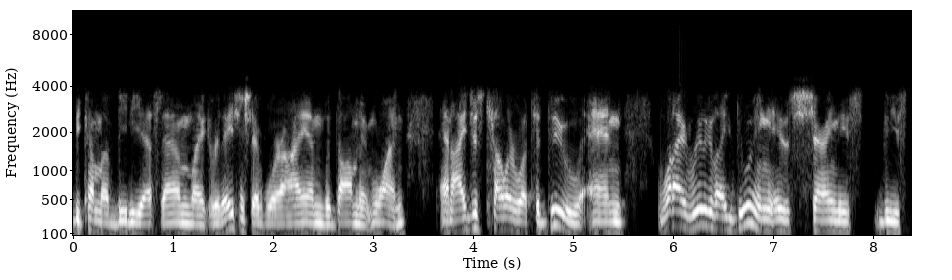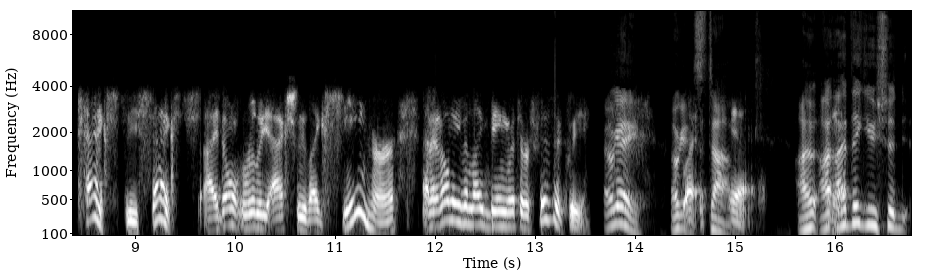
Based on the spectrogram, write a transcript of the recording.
become a BDSM like relationship where I am the dominant one and I just tell her what to do and what I really like doing is sharing these these texts, these sexts. I don't really actually like seeing her and I don't even like being with her physically. Okay, okay, But- stop. Yeah. I, I, I think you should,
